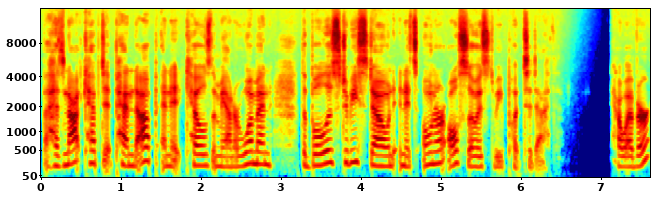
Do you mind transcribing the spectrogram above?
but has not kept it penned up and it kills a man or woman, the bull is to be stoned and its owner also is to be put to death. However,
